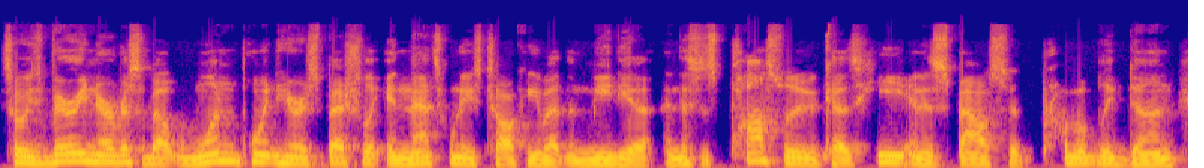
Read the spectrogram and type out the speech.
So he's very nervous about one point here, especially, and that's when he's talking about the media. And this is possibly because he and his spouse have probably done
